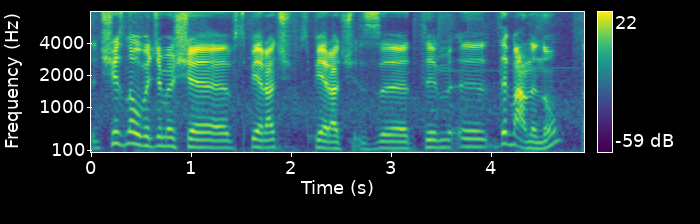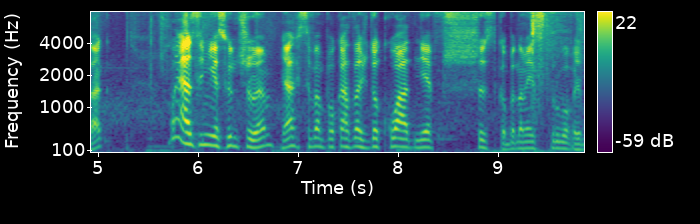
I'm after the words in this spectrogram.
Dzisiaj znowu będziemy się wspierać, wspierać z tym y, dywanną, tak? Bo ja z nim nie skończyłem. Ja chcę wam pokazać dokładnie wszystko. Będę je spróbować,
